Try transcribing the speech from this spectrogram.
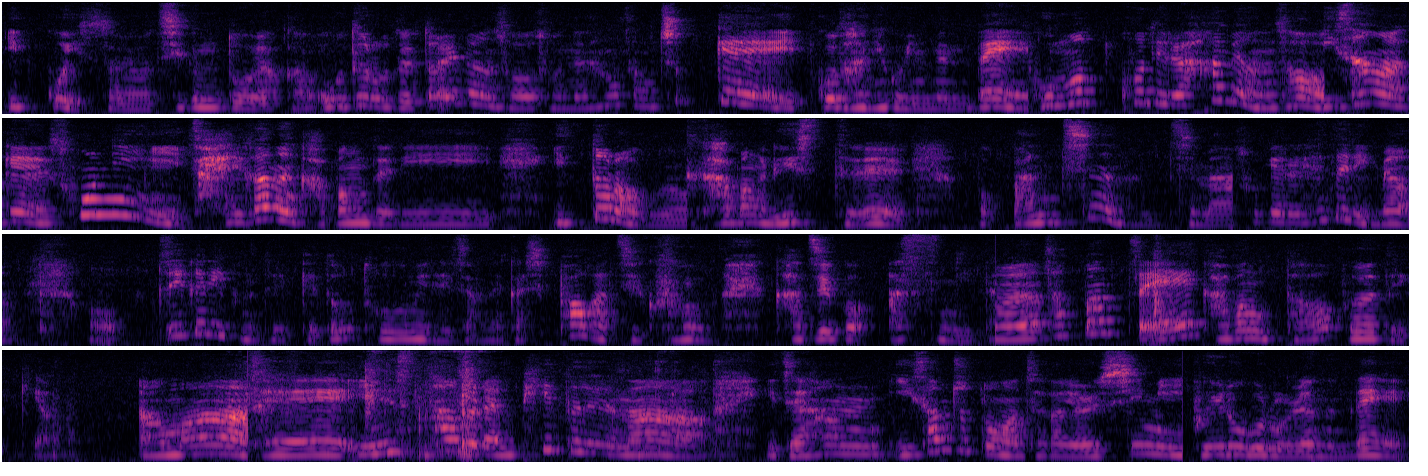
입고 있어요. 지금도 약간 오들오들 떨면서 저는 항상 춥게 입고 다니고 있는데 봄옷 코디를 하면서 이상하게 손이 잘 가는 가방들이 있더라고요. 그 가방 리스트를 뭐 많지는 않지만 소개를 해드리면 어, 찌그리 분들께도 도움이 되지 않을까 싶어가지고 가지고 왔습니다. 그러면 첫 번째 가방부터 보여드릴게요. 아마 제 인스타그램 피드나 이제 한 2, 3주 동안 제가 열심히 브이로그를 올렸는데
